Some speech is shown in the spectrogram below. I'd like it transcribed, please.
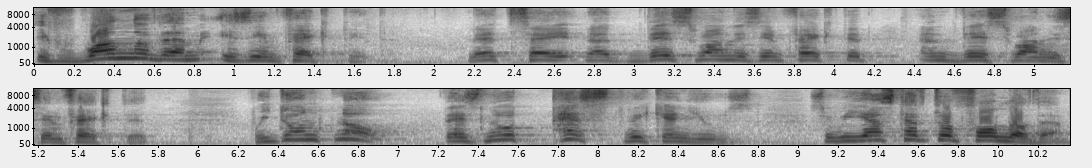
if one of them is infected, let's say that this one is infected and this one is infected, we don't know. There's no test we can use. So we just have to follow them.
